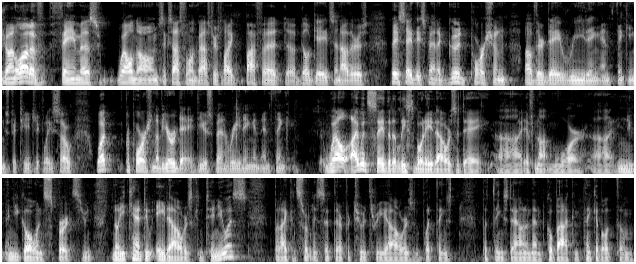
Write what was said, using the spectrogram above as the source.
John, a lot of famous, well known, successful investors like Buffett, uh, Bill Gates, and others, they say they spend a good portion of their day reading and thinking strategically. So, what proportion of your day do you spend reading and, and thinking? Well, I would say that at least about eight hours a day, uh, if not more. Uh, and, you, and, you, go in spurts. You, you, know, you can't do eight hours continuous, but I can certainly sit there for two or three hours and put things put things down and then go back and think about them.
